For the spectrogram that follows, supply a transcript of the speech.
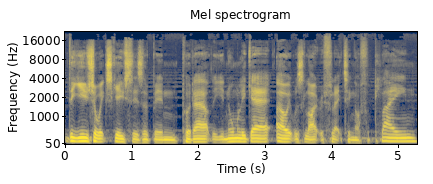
The usual excuses have been put out that you normally get oh, it was light reflecting off a plane.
